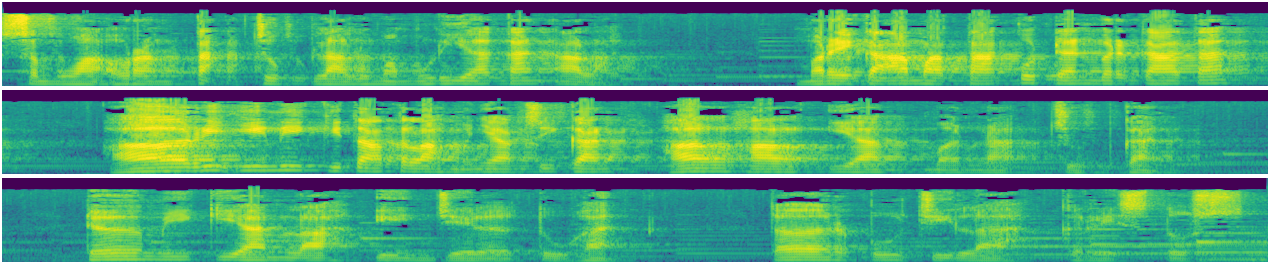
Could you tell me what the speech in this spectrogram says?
Semua orang takjub lalu memuliakan Allah. Mereka amat takut dan berkata, "Hari ini kita telah menyaksikan hal-hal yang menakjubkan." Demikianlah Injil Tuhan. Terpujilah Kristus.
